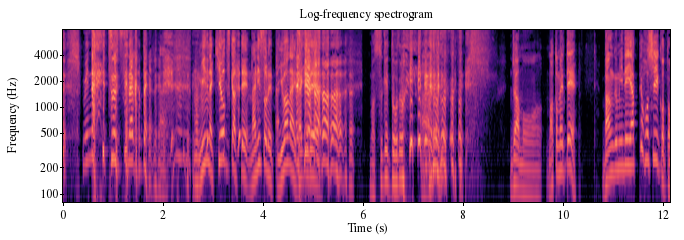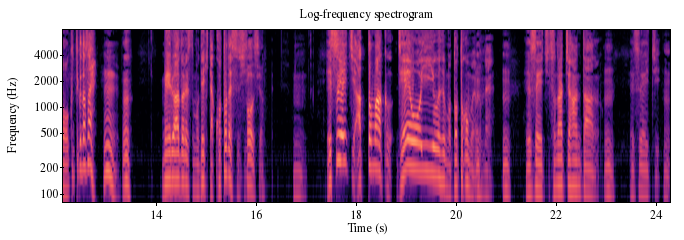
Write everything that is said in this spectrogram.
みんなに通じてなかったよね。はい。もうみんな気を使って何それって言わないだけで、まあ、すげえどうでもいい。じゃあもう、まとめて、番組でやってほしいことを送ってください。うん。うん。メールアドレスもできたことですし。そうですよ。うん。sh.joeufm.com やもんね。うん。sh、スナッチハンターのうん。sh。うんっ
